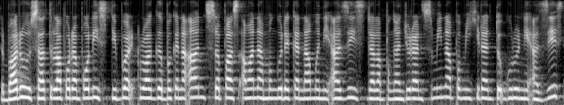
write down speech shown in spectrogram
Terbaru, satu laporan polis dibuat keluarga berkenaan selepas amanah menggunakan nama Ni Aziz dalam penganjuran seminar pemikiran Tok Guru Ni Aziz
